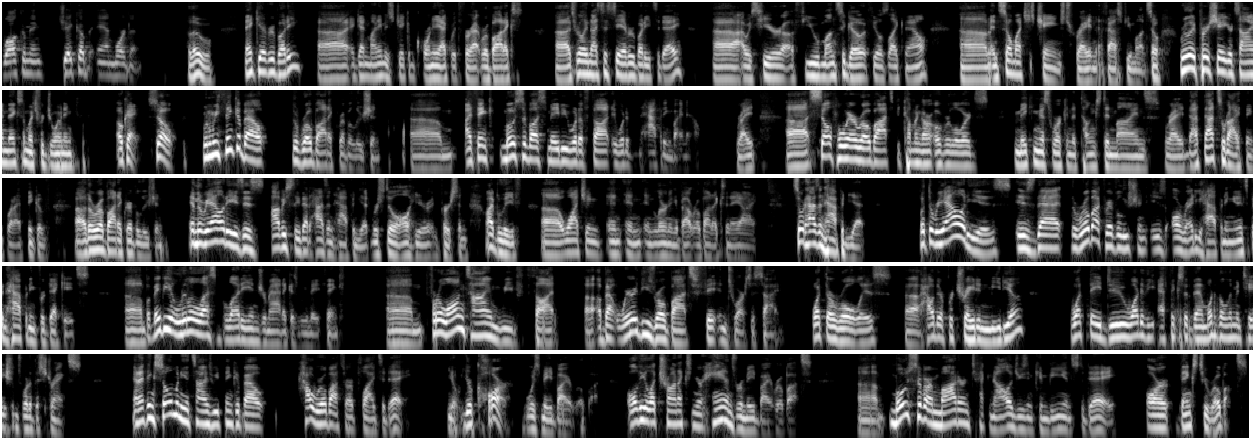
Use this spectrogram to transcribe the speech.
welcoming Jacob and Morgan. Hello. Thank you, everybody. Uh, again, my name is Jacob Korniak with Furhat Robotics. Uh, it's really nice to see everybody today. Uh, I was here a few months ago, it feels like now. Um, and so much has changed, right, in the past few months. So, really appreciate your time. Thanks so much for joining. Okay, so when we think about the robotic revolution, um, I think most of us maybe would have thought it would have been happening by now, right? Uh, Self aware robots becoming our overlords, making us work in the tungsten mines, right? That, that's what I think when I think of uh, the robotic revolution. And the reality is, is obviously that hasn't happened yet. We're still all here in person, I believe, uh, watching and, and, and learning about robotics and AI. So it hasn't happened yet. But the reality is, is that the robot revolution is already happening and it's been happening for decades, um, but maybe a little less bloody and dramatic as we may think. Um, for a long time, we've thought uh, about where these robots fit into our society, what their role is, uh, how they're portrayed in media, what they do, what are the ethics of them, what are the limitations, what are the strengths. And I think so many times we think about how robots are applied today. You know, your car was made by a robot all the electronics in your hands were made by robots. Um, most of our modern technologies and convenience today are thanks to robots.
